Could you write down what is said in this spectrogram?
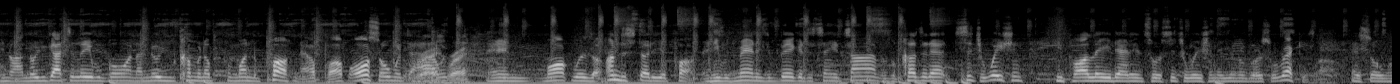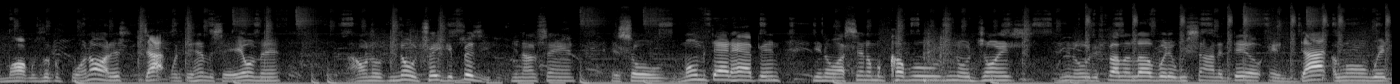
you know, I know you got your label going. I know you coming up from under Puff now. Puff also went to Right, Howard. right. And Mark was an understudy of Puff. And he was managing big at the same time. And because of that situation, he parlayed that into a situation at Universal Records. And so when Mark was looking for an artist, Dot went to him and said, yo, man, I don't know if you know, Trey get busy. You know what I'm saying? And so the moment that happened, you know, I sent him a couple, you know, joints. You know, they fell in love with it. We signed a deal. And Dot, along with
